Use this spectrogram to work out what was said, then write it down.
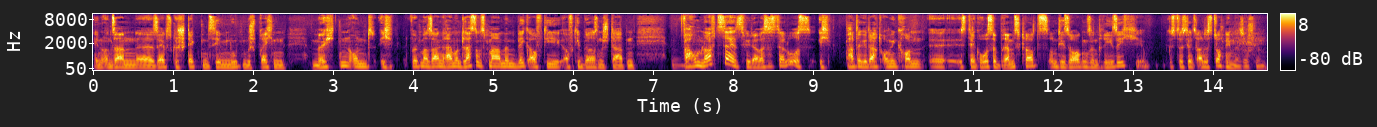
in unseren äh, selbstgesteckten zehn Minuten besprechen möchten. Und ich würde mal sagen, Raimund, lass uns mal mit dem Blick auf die, auf die Börsen starten. Warum läuft's da jetzt wieder? Was ist da los? Ich hatte gedacht, Omikron äh, ist der große Bremsklotz und die Sorgen sind riesig. Ist das jetzt alles doch nicht mehr so schlimm?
